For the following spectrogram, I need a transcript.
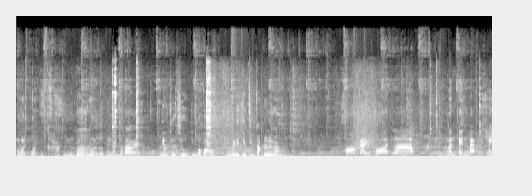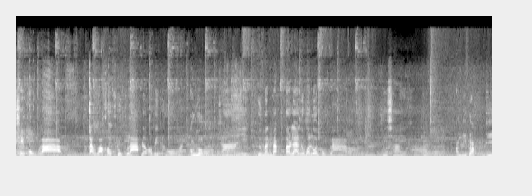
อร่อยกว่าที่คาดไว้เยอะตอนแรกคิดว่าเออเป็นร้านแบบใช่ แนวชิวๆกินเบาๆอันนี้กินจริงจังได้เลยนะ ข้อไก่ทอดลาบ มันเป็นแบบไม่ใช่ผงลาบ แต่ว่าเขาคลุกลาบแล้วเอาไปทอดเอาเหรอ ใช่ คือมันแบบตอนแรกนึกว่าโรยผงลาบ ไม่ใช่ค่ะอันนี้แบบดี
